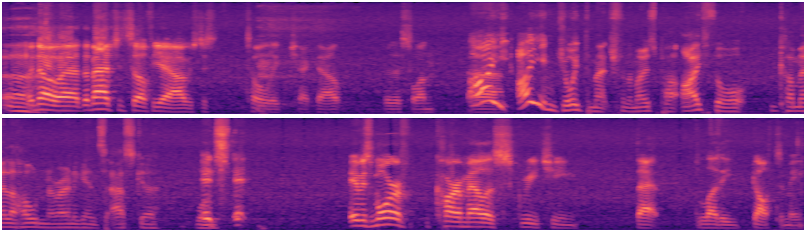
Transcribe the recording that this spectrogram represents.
Uh, But no, uh, the match itself, yeah, I was just totally checked out for this one. Uh, I I enjoyed the match for the most part. I thought Carmella holding her own against Asuka. Was, it's it, it was more of Carmella's screeching that bloody got to me.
